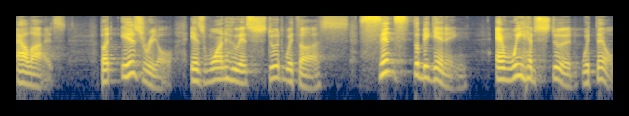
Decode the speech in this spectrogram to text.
allies. But Israel is one who has stood with us since the beginning, and we have stood with them.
